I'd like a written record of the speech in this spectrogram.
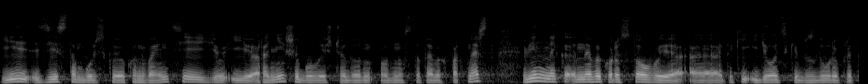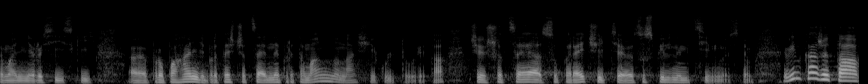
і зі Стамбульською конвенцією, і раніше були щодо одностатевих партнерств. Він не, не використовує е, такі ідіотські бздури, притаманні російській пропаганді про те, що це не притаманно нашій культурі, та чи що це суперечить суспільним цінностям. Він каже: та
